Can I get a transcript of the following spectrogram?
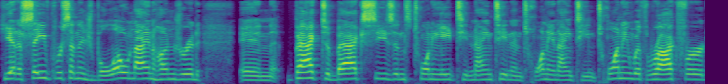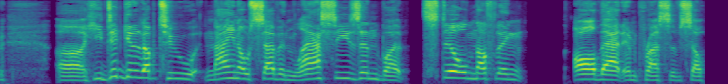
He had a save percentage below 900 in back to back seasons 2018 19 and 2019 20 with Rockford. Uh, he did get it up to 907 last season, but still nothing all that impressive. So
